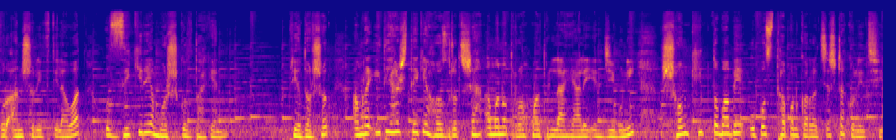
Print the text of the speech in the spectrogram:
কোরআন শরীফ, তিলাওয়াত ও জিকিরে মশগুল থাকেন। প্রিয় দর্শক, আমরা ইতিহাস থেকে হজরত শাহ আমানত রহমাতুল্লাহ আলী এর জীবনী সংক্ষিপ্তভাবে উপস্থাপন করার চেষ্টা করেছি।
